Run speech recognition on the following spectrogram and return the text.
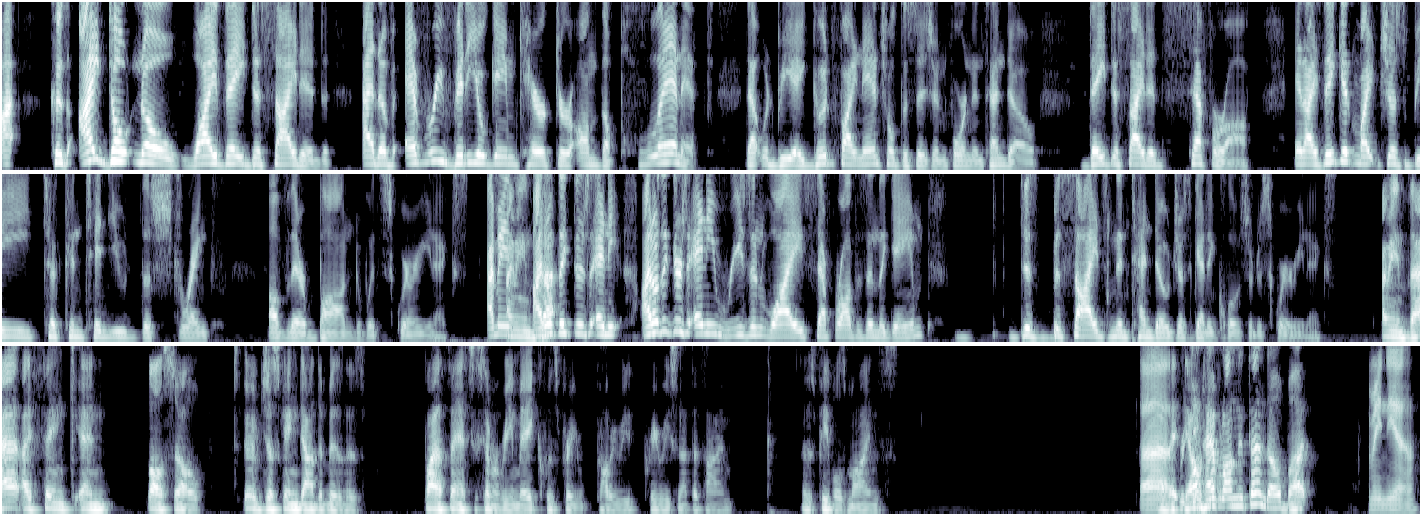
I cuz I don't know why they decided out of every video game character on the planet that would be a good financial decision for Nintendo, they decided Sephiroth and I think it might just be to continue the strength of their bond with Square Enix. I mean, I mean, I don't think there's any I don't think there's any reason why Sephiroth is in the game just besides Nintendo just getting closer to Square Enix. I mean that I think, and also uh, just getting down to business. Final Fantasy VII remake was pretty probably pretty recent at the time. It was people's minds. uh, they, they don't have it on Nintendo, but I mean, yeah.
